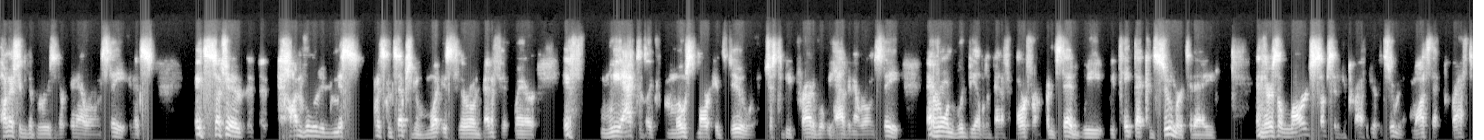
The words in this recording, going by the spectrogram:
punishing the breweries that are in our own state. And it's it's such a a convoluted mis, misconception of what is to their own benefit. Where if we acted like most markets do, just to be proud of what we have in our own state, everyone would be able to benefit more from. But instead, we we take that consumer today, and there's a large subset of the craft beer consumer that wants that craft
